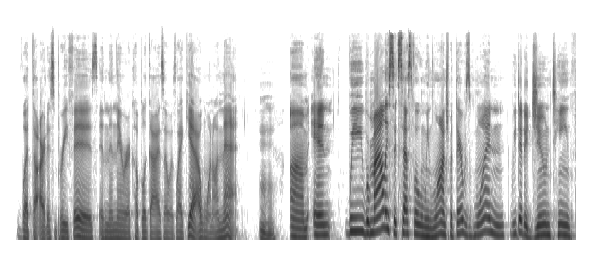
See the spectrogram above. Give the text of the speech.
what the artist brief is. And then there were a couple of guys I was like, yeah, I want on that. Um, and we were mildly successful when we launched, but there was one, we did a Juneteenth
